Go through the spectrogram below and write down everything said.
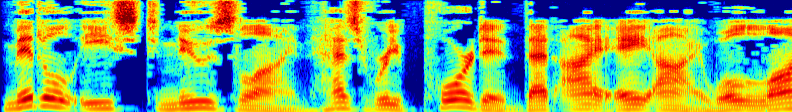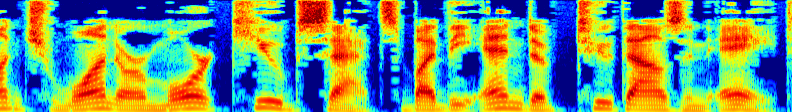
Middle East Newsline has reported that IAI will launch one or more CubeSats by the end of 2008.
